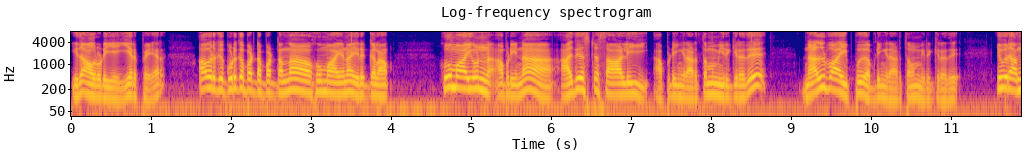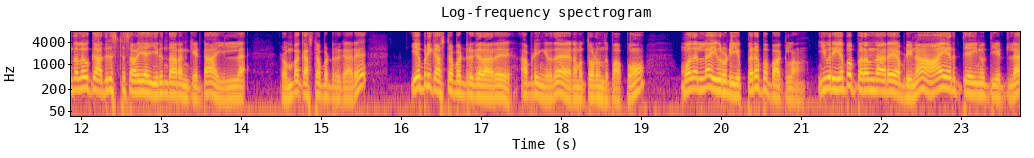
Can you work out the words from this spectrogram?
இதுதான் அவருடைய இயற்பெயர். அவருக்கு கொடுக்கப்பட்ட பட்டம் தான் ஹூமாயூனாக இருக்கலாம். ஹூமாயூன் அப்படின்னா அதிர்ஷ்டசாலி அப்படிங்கிற அர்த்தமும் இருக்கிறது. நல்வாய்ப்பு அப்படிங்கிற அர்த்தமும் இருக்கிறது. இவர் அந்தளவுக்கு அதிர்ஷ்டசாலியாக இருந்தாரான்னு கேட்டால் இல்லை. ரொம்ப கஷ்டப்பட்டிருக்காரு. எப்படி கஷ்டப்பட்டிருக்கிறாரு அப்படிங்கிறத நம்ம தொடர்ந்து பார்ப்போம். முதல்ல இவருடைய பிறப்பை பார்க்கலாம். இவர் எப்போ பிறந்தார் அப்படின்னா ஆயிரத்தி ஐநூற்றி எட்டில்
